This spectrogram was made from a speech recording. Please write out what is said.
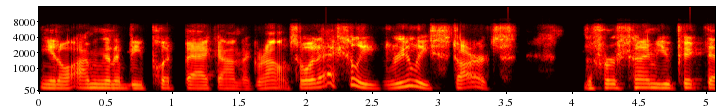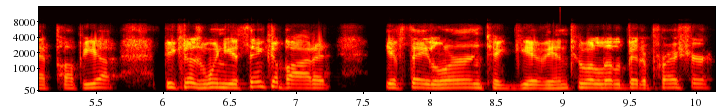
you know, I'm going to be put back on the ground. So it actually really starts the first time you pick that puppy up. Because when you think about it, if they learn to give into a little bit of pressure,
